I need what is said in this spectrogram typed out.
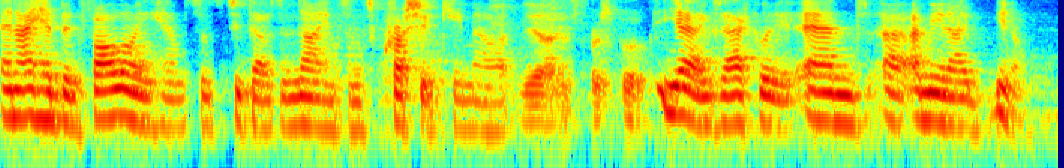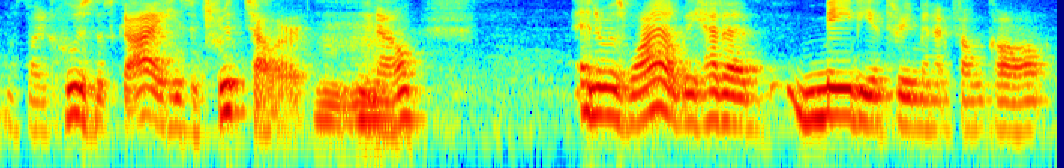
And I had been following him since 2009, since Crush It came out. Yeah, his first book. Yeah, exactly. And uh, I mean, I, you know, was like, who's this guy? He's a truth teller, you know? And it was wild. We had a maybe a three minute phone call.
